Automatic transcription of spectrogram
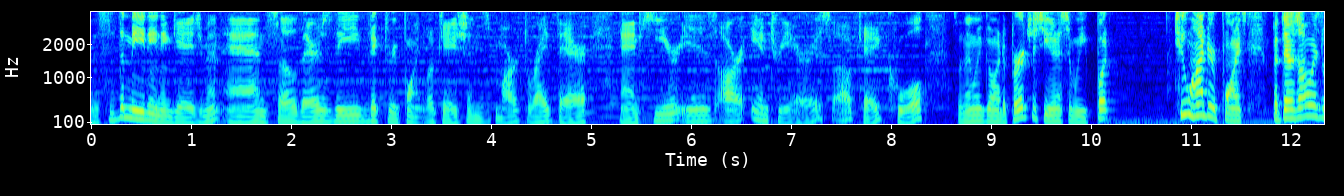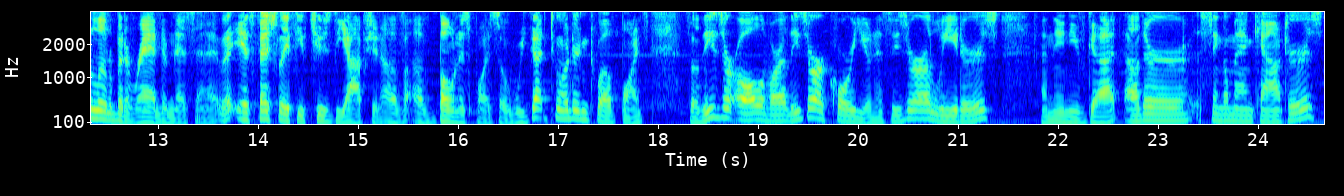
This is the meeting engagement, and so there's the victory point locations marked right there. And here is our entry area. So, okay, cool. So then we go into purchase units, and we put 200 points, but there's always a little bit of randomness in it, especially if you choose the option of, of bonus points. So we got 212 points. So these are all of our, these are our core units. These are our leaders. And then you've got other single man counters.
